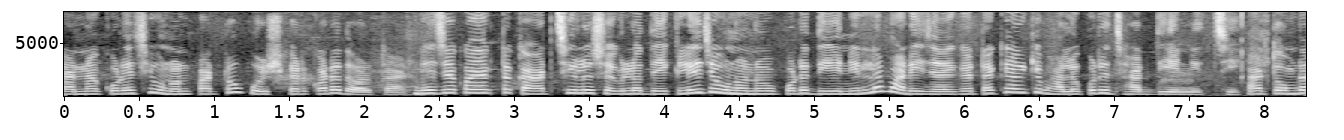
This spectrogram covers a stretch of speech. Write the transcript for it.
রান্না করেছি, উনুন পাটটাও পরিষ্কার করা দরকার। ভেজা কয়েকটা কাঠ ছিল, সেগুলো দেখলেই যে উনুনের উপরে দিয়ে নিলাম আর এই জায়গাটাকে আর কি ভালো করে ঝাড় দিয়ে নিচ্ছি। আর তোমরা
